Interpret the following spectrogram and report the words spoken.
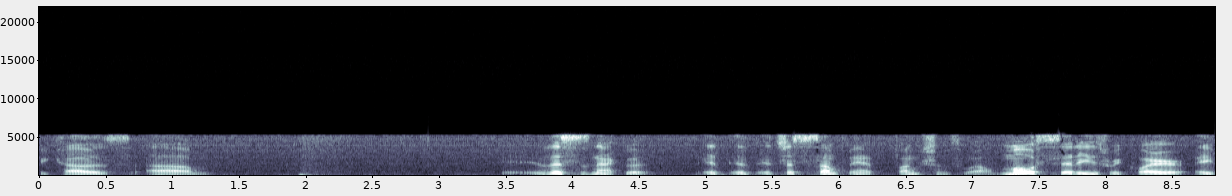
Because um, this is not good. It, it, it's just something that functions well. Most cities require a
